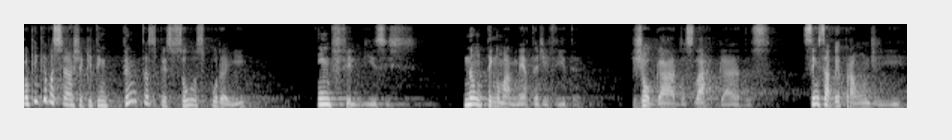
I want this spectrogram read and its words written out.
Por que, que você acha que tem tantas pessoas por aí infelizes, não têm uma meta de vida, jogados, largados, sem saber para onde ir?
